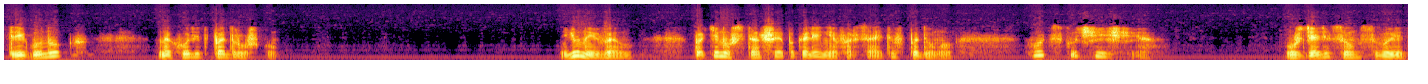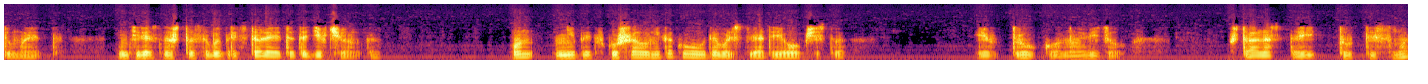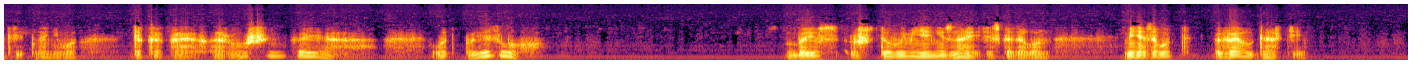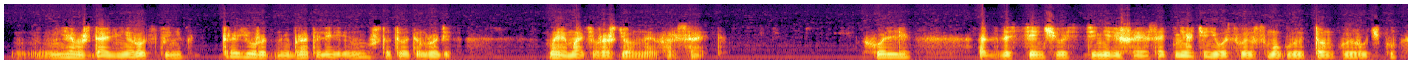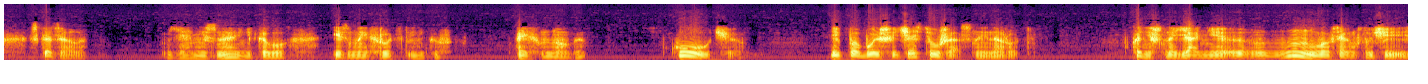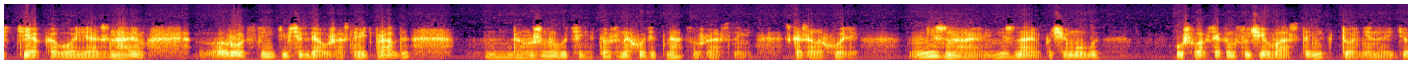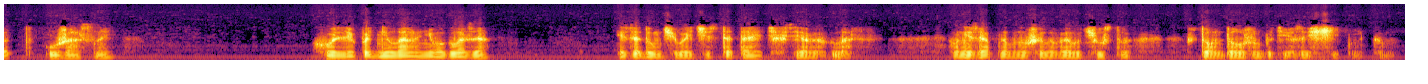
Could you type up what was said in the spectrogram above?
Стригунок находит подружку. Юный Вэл, покинув старшее поколение форсайтов, подумал, вот скучище. Уж дядя Сомс выдумает. Интересно, что собой представляет эта девчонка. Он не предвкушал никакого удовольствия от ее общества. И вдруг он увидел, что она стоит тут и смотрит на него. Да какая хорошенькая! Вот повезло. «Боюсь, что вы меня не знаете», — сказал он. «Меня зовут Вэл Дарти. Я ваш дальний родственник, троюродный брат или ну, что-то в этом роде. Моя мать урожденная Форсайт». Холли от застенчивости, не решаясь отнять у него свою смуглую тонкую ручку, сказала, «Я не знаю никого из моих родственников, а их много. Куча. И по большей части ужасный народ. Конечно, я не... Ну, во всяком случае, те, кого я знаю, родственники всегда ужасны, ведь правда?» «Должно быть, они тоже находят нас ужасными», — сказала Холли. «Не знаю, не знаю, почему бы...» Уж во всяком случае вас-то никто не найдет ужасной. Холли подняла на него глаза, и задумчивая чистота этих серых глаз внезапно внушила Вэллу чувство, что он должен быть ее защитником.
